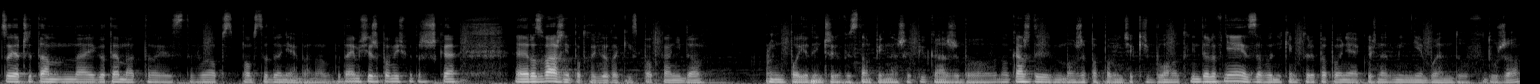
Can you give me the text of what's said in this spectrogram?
co ja czytam na jego temat, to jest pomstę do nieba. No, wydaje mi się, że powinniśmy troszeczkę e, rozważnie podchodzić do takich spotkań i do pojedynczych wystąpień naszych piłkarzy, bo no każdy może popełnić jakiś błąd. Lindelof nie jest zawodnikiem, który popełnia jakoś nadminnie błędów dużo,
